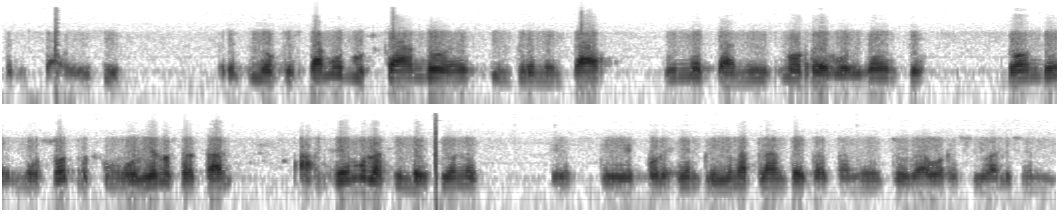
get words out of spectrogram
del Estado. Es decir, eh, lo que estamos buscando es implementar un mecanismo revolvente donde nosotros como gobierno estatal hacemos las inversiones, este, por ejemplo, de una planta de tratamiento de aguas residuales en,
